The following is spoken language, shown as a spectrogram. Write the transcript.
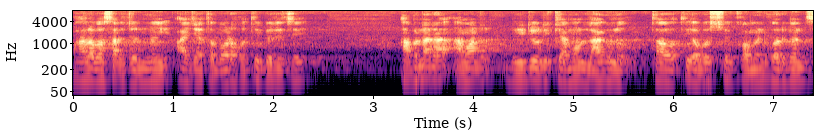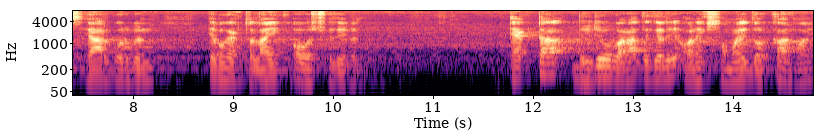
ভালোবাসার জন্যই আজ এত বড় হতে পেরেছে। আপনারা আমার ভিডিওটি কেমন লাগল তা অতি অবশ্যই কমেন্ট করবেন, শেয়ার করবেন এবং একটা লাইক অবশ্যই দেবেন। একটা ভিডিও বানাতে গেলে অনেক সময় দরকার হয়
